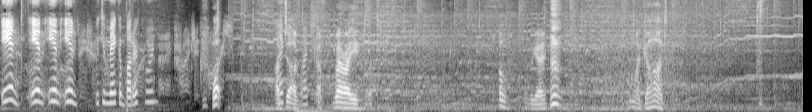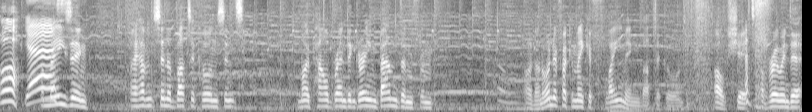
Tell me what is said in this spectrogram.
Dead, Ian, Ian, Ian, Ian. We can make a buttercorn. and a tragic What? I've, I've, I've- where are you? Oh, there we go. oh my god. Oh, Yes! amazing. I haven't seen a buttercorn since my pal Brendan Greene banned them from. Oh. Hold on, I wonder if I can make a flaming buttercorn. Oh shit, I've ruined it.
